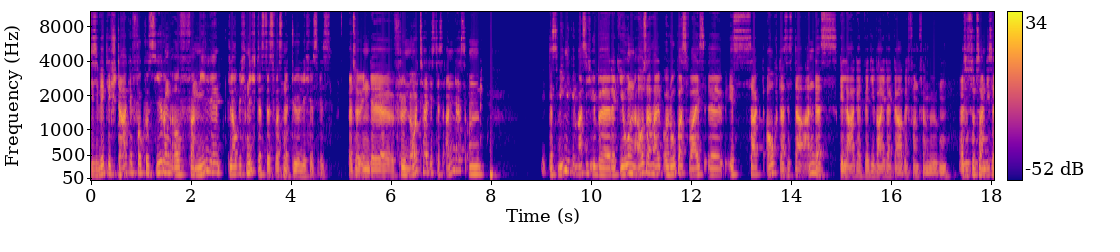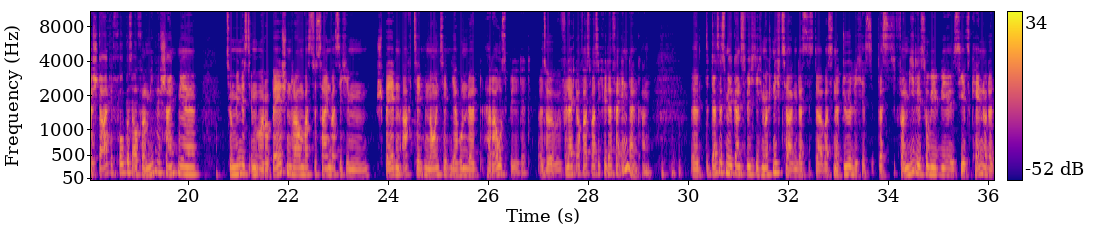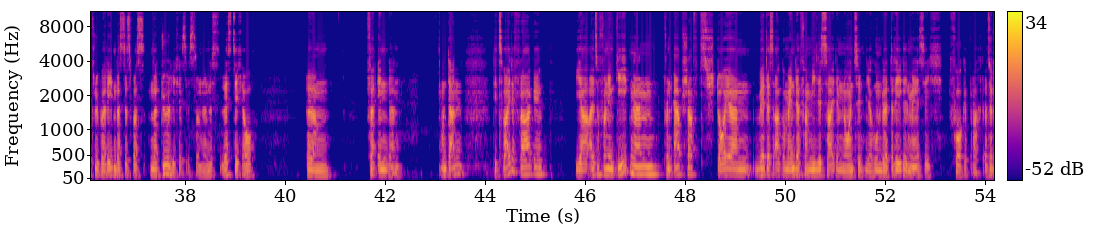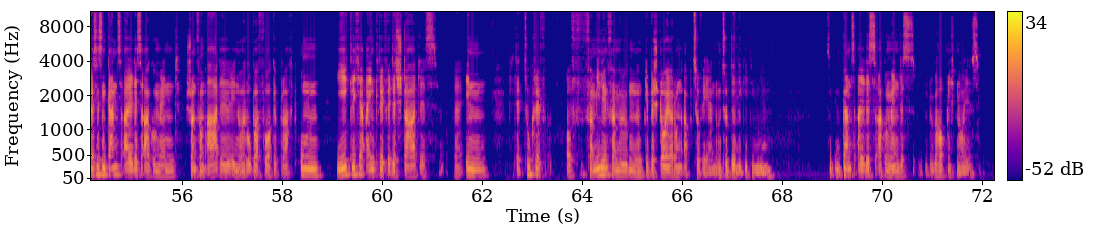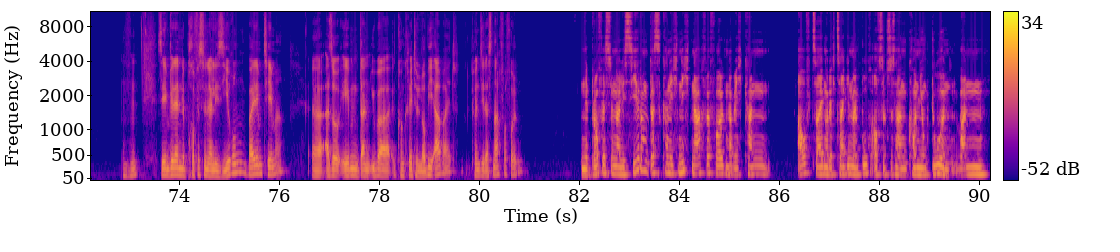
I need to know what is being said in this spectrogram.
diese wirklich starke Fokussierung auf Familie, glaube ich nicht, dass das was Natürliches ist. Also in der frühen Neuzeit ist das anders und das wenige, was ich über Regionen außerhalb Europas weiß, äh, ist, sagt auch, dass es da anders gelagert wird, die Weitergabe von Vermögen. Also sozusagen dieser starke Fokus auf Familie scheint mir zumindest im europäischen Raum was zu sein, was sich im späten 18., 19. Jahrhundert herausbildet. Also vielleicht auch was, was sich wieder verändern kann. Äh, das ist mir ganz wichtig. Ich möchte nicht sagen, dass es da was Natürliches, dass Familie, so wie wir sie jetzt kennen oder darüber reden, dass das was Natürliches ist, sondern es lässt sich auch ähm, verändern. Und dann die zweite Frage, ja, also von den Gegnern von Erbschaftssteuern wird das Argument der Familie seit dem 19. Jahrhundert regelmäßig vorgebracht. Also das ist ein ganz altes Argument, schon vom Adel in Europa vorgebracht, um jegliche Eingriffe des Staates äh, in den Zugriff auf Familienvermögen und die Besteuerung abzuwehren und zu delegitimieren. Das ist ein ganz altes Argument, das überhaupt nicht neu ist. Mhm. Sehen wir denn eine Professionalisierung bei dem Thema? Äh, also eben dann über konkrete Lobbyarbeit? Können Sie das nachverfolgen? Eine Professionalisierung, das kann ich nicht nachverfolgen, aber ich kann aufzeigen oder ich zeige in meinem Buch auf sozusagen Konjunkturen, wann,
